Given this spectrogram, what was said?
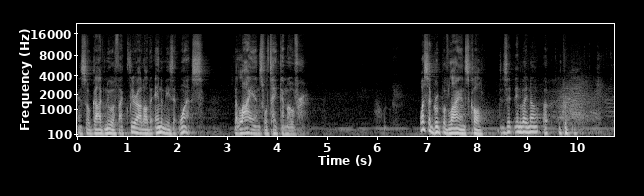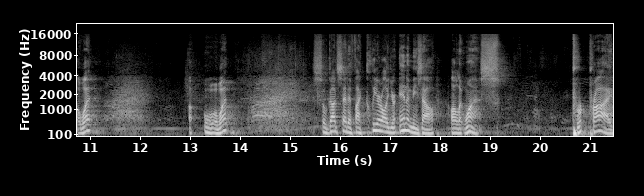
And so God knew if I clear out all the enemies at once, the lions will take them over. What's a group of lions called? Does it, anybody know? A, group, a what? A, a what? So God said, if I clear all your enemies out all at once, pr- pride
